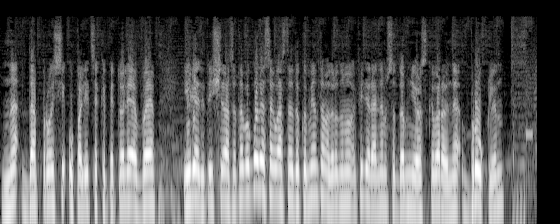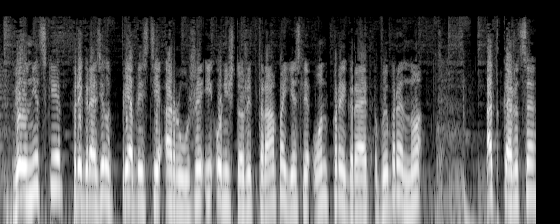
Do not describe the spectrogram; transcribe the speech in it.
на допросе у полиции Капитолия в июле 2020 года, согласно документам, одобренным Федеральным судом Нью-Йоркского района Бруклин. Вилницкий пригрозил приобрести оружие и уничтожить Трампа, если он проиграет выборы, но откажется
